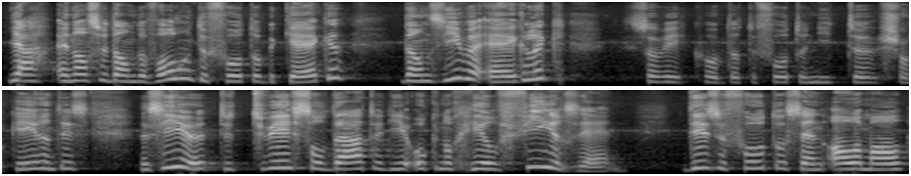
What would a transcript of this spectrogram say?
Ja, en als we dan de volgende foto bekijken, dan zien we eigenlijk sorry, ik hoop dat de foto niet te chockerend is, dan zie je de twee soldaten die ook nog heel fier zijn. Deze foto's zijn allemaal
